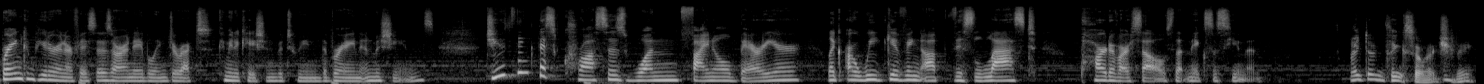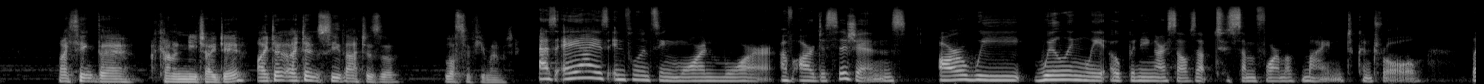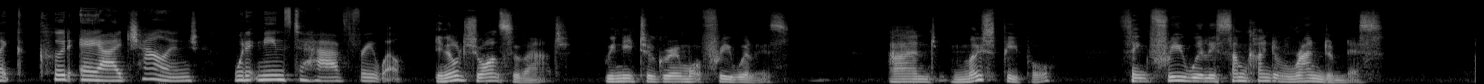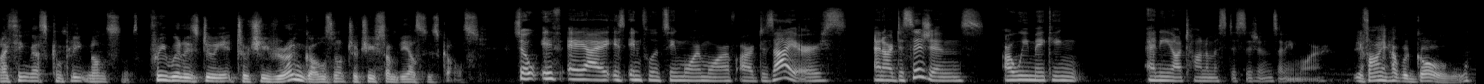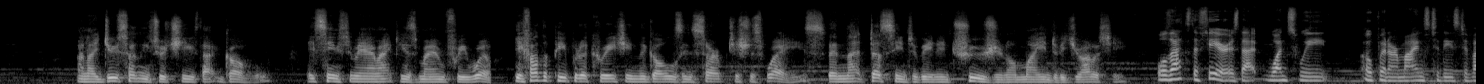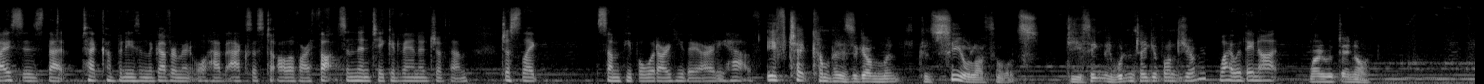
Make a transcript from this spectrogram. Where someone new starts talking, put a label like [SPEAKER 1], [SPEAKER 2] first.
[SPEAKER 1] Brain computer interfaces are enabling direct communication between the brain and machines. Do you think this crosses one final barrier? Like, are we giving up this last part of ourselves that makes us human?
[SPEAKER 2] I don't think so, actually. I think they're a kind of neat idea. I don't, I don't see that as a loss of humanity.
[SPEAKER 1] As AI is influencing more and more of our decisions, are we willingly opening ourselves up to some form of mind control? Like, could AI challenge what it means to have free will?
[SPEAKER 2] In order to answer that, we need to agree on what free will is. And most people think free will is some kind of randomness. I think that's complete nonsense. Free will is doing it to achieve your own goals, not to achieve somebody else's goals.
[SPEAKER 1] So, if AI is influencing more and more of our desires and our decisions, are we making any autonomous decisions anymore?
[SPEAKER 2] If I have a goal and I do something to achieve that goal, it seems to me I'm acting as my own free will. If other people are creating the goals in surreptitious ways, then that does seem to be an intrusion on my individuality.
[SPEAKER 1] Well, that's the fear is that once we open our minds to these devices, that tech companies and the government will have access to all of our thoughts and then take advantage of them, just like some people would argue they already have.
[SPEAKER 2] If tech companies and the government could see all our thoughts, do you think they wouldn't take advantage of it?
[SPEAKER 1] Why would they not?
[SPEAKER 2] Why would they not?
